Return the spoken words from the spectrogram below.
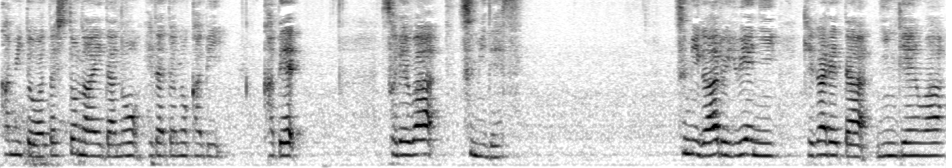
神と私との間の隔ての壁壁それは罪です。罪があるゆえに汚れた人間は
